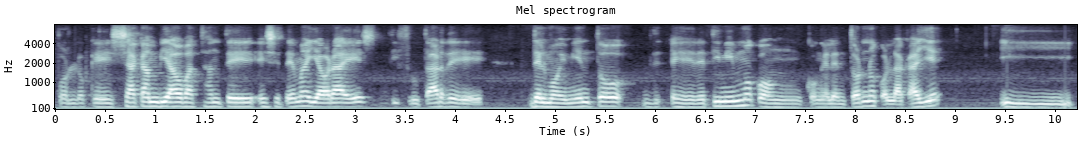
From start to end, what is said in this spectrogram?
por lo que se ha cambiado bastante ese tema y ahora es disfrutar de, del movimiento de, eh, de ti mismo con, con el entorno, con la calle y,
